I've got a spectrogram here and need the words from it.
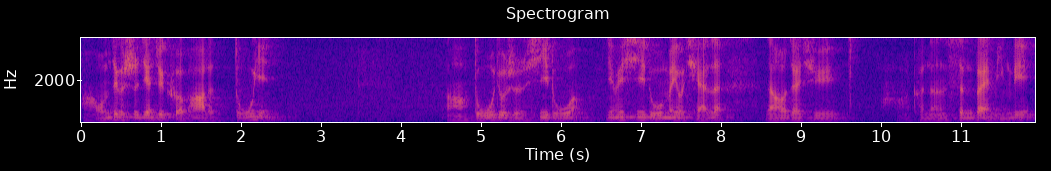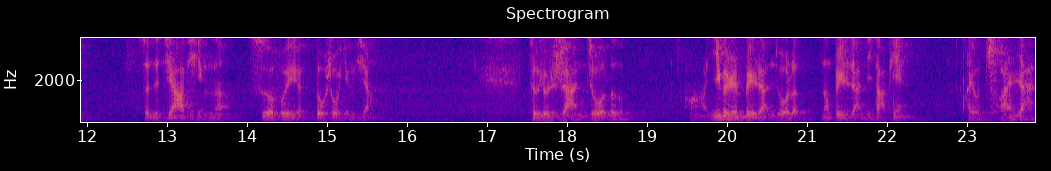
啊，我们这个时间最可怕的毒瘾。啊，毒就是吸毒啊，因为吸毒没有钱了，然后再去，啊，可能身败名裂，甚至家庭啊、社会啊都受影响。这个就染着乐，啊，一个人被染着了，能被染一大片，还有传染，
